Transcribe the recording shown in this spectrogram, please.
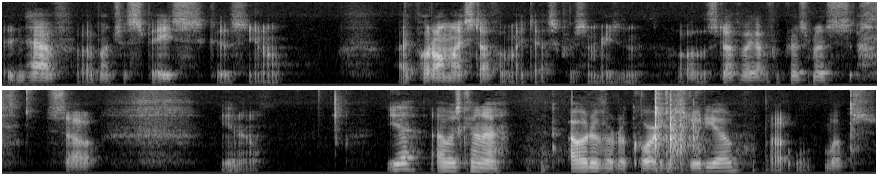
I didn't have a bunch of space because, you know, I put all my stuff on my desk for some reason. All the stuff I got for Christmas. so, you know. Yeah, I was kind of out of a recording studio. Whoops.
